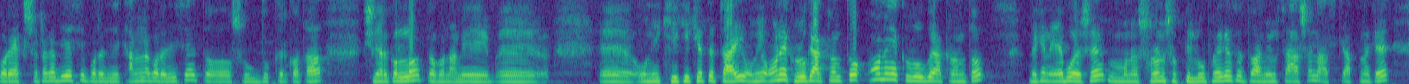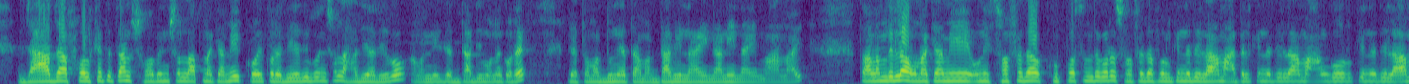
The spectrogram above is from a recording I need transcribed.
পরে একশো টাকা দিয়েছি, পরে দিয়ে কান্না করে দিয়েছে। তো সুখ দুঃখের কথা শেয়ার করল। তখন আমি উনি কী কী খেতে চাই, উনি অনেক রোগে আক্রান্ত, অনেক রোগে আক্রান্ত। দেখেন এ বয়সে মানে স্মরণ শক্তি লোপ হয়ে গেছে, তো আমি বলছি, আসেন, আজকে আপনাকে যা যা ফল খেতে চান, সব ইনশাল্লাহ আপনাকে আমি ক্রয় করে দিয়ে দিব, ইনশাল্লাহ হাদিয়া দিব। আমার নিজের দাদি মনে করে যে, তোমার দুনিয়াতে আমার দাদি নাই, নানি নাই, মা নাই। তো আলহামদুলিল্লাহ ওনাকে আমি, উনি সফেদা খুব পছন্দ করে, সফেদা ফল কিনে দিলাম, আপেল কিনে দিলাম, আঙ্গুর কিনে দিলাম,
